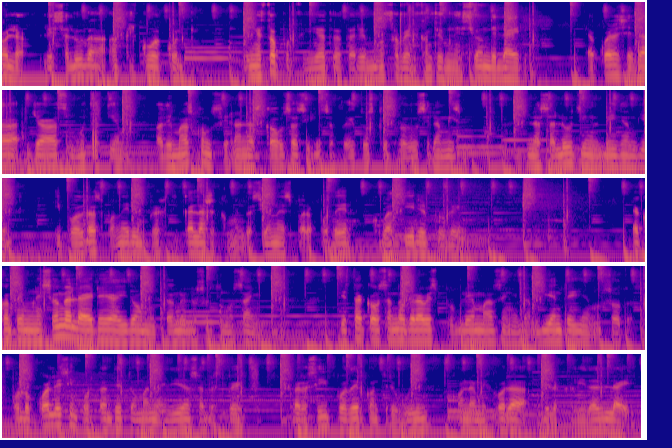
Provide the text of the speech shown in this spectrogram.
Hola, les saluda Ángel Cuba Colque. En esta oportunidad trataremos sobre la contaminación del aire, la cual se da ya hace mucho tiempo. Además conocerán las causas y los efectos que produce la misma en la salud y en el medio ambiente y podrás poner en práctica las recomendaciones para poder combatir el problema. La contaminación del aire ha ido aumentando en los últimos años y está causando graves problemas en el ambiente y en nosotros, por lo cual es importante tomar medidas al respecto para así poder contribuir con la mejora de la calidad del aire.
